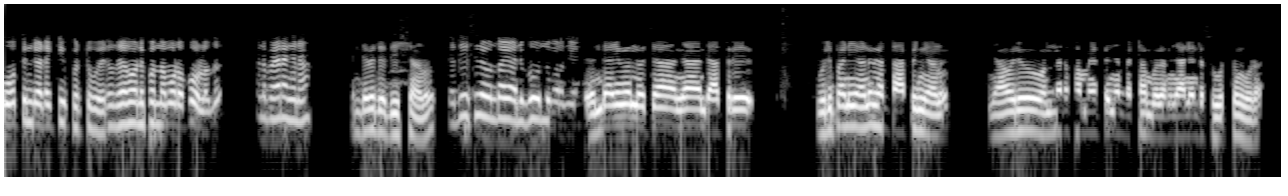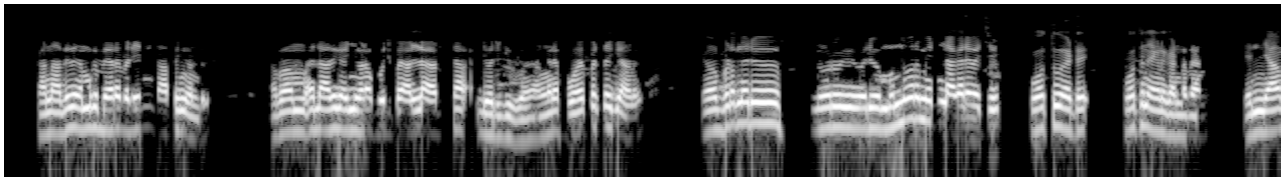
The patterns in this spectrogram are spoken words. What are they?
പോത്തിന്റെ ഇടയ്ക്ക് പെട്ടുപോയിരുന്നു അദ്ദേഹമാണ് ഇപ്പം നമ്മോടൊപ്പം ഉള്ളത്. അതിന്റെ പേരെങ്ങനാ എന്റെ പേര് രതീഷാണ്. രതീഷിന് ഉണ്ടായ അനുഭവം എന്ന് പറഞ്ഞു? എന്റെ അനുഭവം എന്ന് വെച്ചാൽ ഞാൻ രാത്രി കൂലിപ്പണിയാണ് ടാപ്പിംഗ് ആണ്. ഞാൻ ഒരു ഒന്നര സമയത്ത് ഞാൻ വെട്ടാൻ പോയതാണ് ഞാൻ എന്റെ സുഹൃത്തും കൂടെ. കാരണം അത് നമുക്ക് വേറെ വെളിയിൽ ടാപ്പിംഗ് ഉണ്ട്. അപ്പം അല്ല അത് കഴിഞ്ഞ് വേണം കൂലിപ്പണി അല്ല അടുത്ത ജോലിക്ക് പോകാൻ. അങ്ങനെ പോയപ്പോഴത്തേക്കാണ് ഇവിടെ നിന്നൊരു നൂറ് ഒരു മുന്നൂറ് മീറ്റർ അകലെ വെച്ച് പോത്തുമായിട്ട് പോത്തിനെ ഞങ്ങൾ കണ്ടതാണ്. ഞാൻ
